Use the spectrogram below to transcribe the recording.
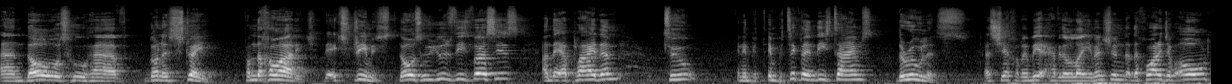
and those who have gone astray from the Khawarij, the extremists, those who use these verses and they apply them to, and in, in particular in these times, the rulers. As Sheikh Rabi' Hafidullah mentioned, that the Khawarij of old,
